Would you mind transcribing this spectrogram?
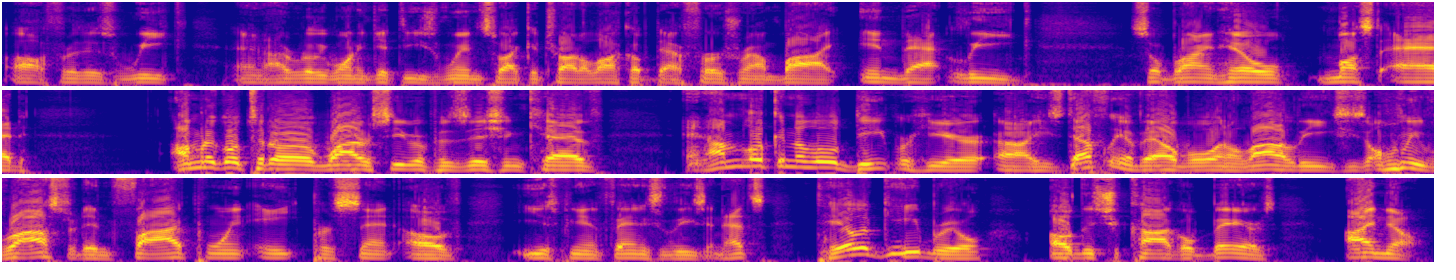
uh, for this week. And I really want to get these wins so I could try to lock up that first round bye in that league. So Brian Hill must add. I'm going to go to the wide receiver position, Kev, and I'm looking a little deeper here. Uh, he's definitely available in a lot of leagues. He's only rostered in 5.8% of ESPN fantasy leagues, and that's Taylor Gabriel of the Chicago Bears. I know.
